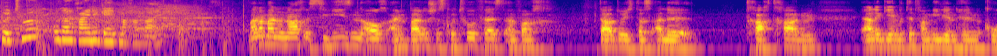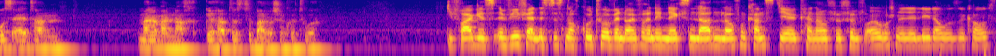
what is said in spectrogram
Kultur oder reine Geldmacherei? Meiner Meinung nach ist die Wiesen auch ein bayerisches Kulturfest, einfach dadurch, dass alle Tracht tragen. Alle gehen mit den Familien hin, Großeltern, meiner Meinung nach gehört das zur bayerischen Kultur. Die Frage ist, inwiefern ist es noch Kultur, wenn du einfach in den nächsten Laden laufen kannst, dir, keine Ahnung, für 5 Euro schnell eine Lederhose kaufst.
